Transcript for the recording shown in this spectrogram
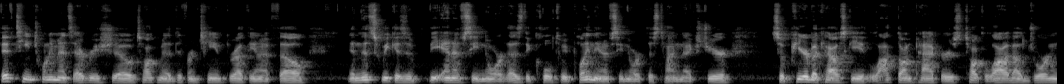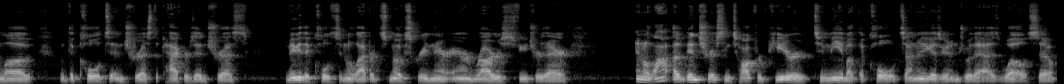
15, 20 minutes every show talking about a different team throughout the NFL. And this week is the NFC North, as the Colts will be playing the NFC North this time next year. So Peter Bukowski, Locked On Packers, talked a lot about Jordan Love with the Colts' interest, the Packers' interest. Maybe the Colts did an elaborate smokescreen there, Aaron Rodgers' future there. and a lot of interesting talk for Peter to me about the Colts. I know you guys are going to enjoy that as well. So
